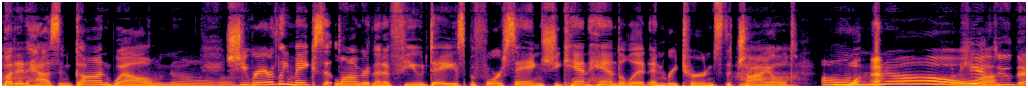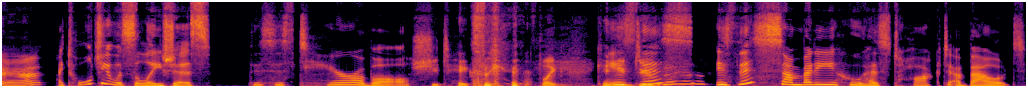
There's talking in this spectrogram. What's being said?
but it hasn't gone well. Oh no. She rarely makes it longer than a few days before saying she can't handle it and returns the child. Oh What? no. Can't do that. I told you it was salacious. This is terrible. She takes the kid. Like, can is you do this that? is this somebody who has talked about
